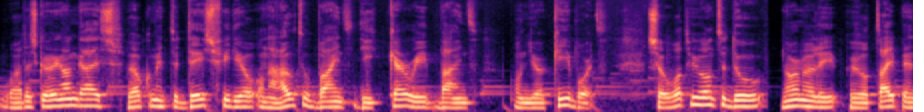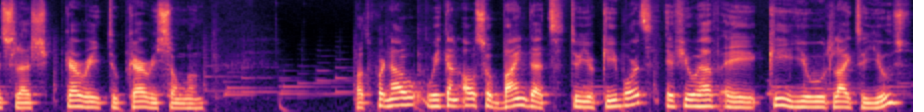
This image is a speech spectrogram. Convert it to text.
What is going on guys? Welcome in today's video on how to bind the carry bind on your keyboard. So what we want to do, normally we will type in slash carry to carry someone. But for now we can also bind that to your keyboard. If you have a key you would like to use,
